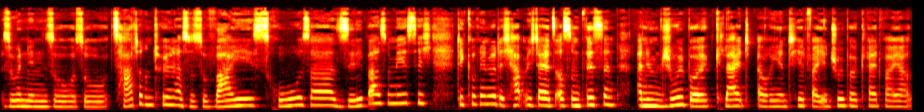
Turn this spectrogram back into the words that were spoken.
so in den so, so zarteren Tönen, also so weiß, rosa, silber so mäßig dekorieren würde. Ich habe mich da jetzt auch so ein bisschen an dem Jewelboy-Kleid orientiert, weil ihr Jewelboy-Kleid war ja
